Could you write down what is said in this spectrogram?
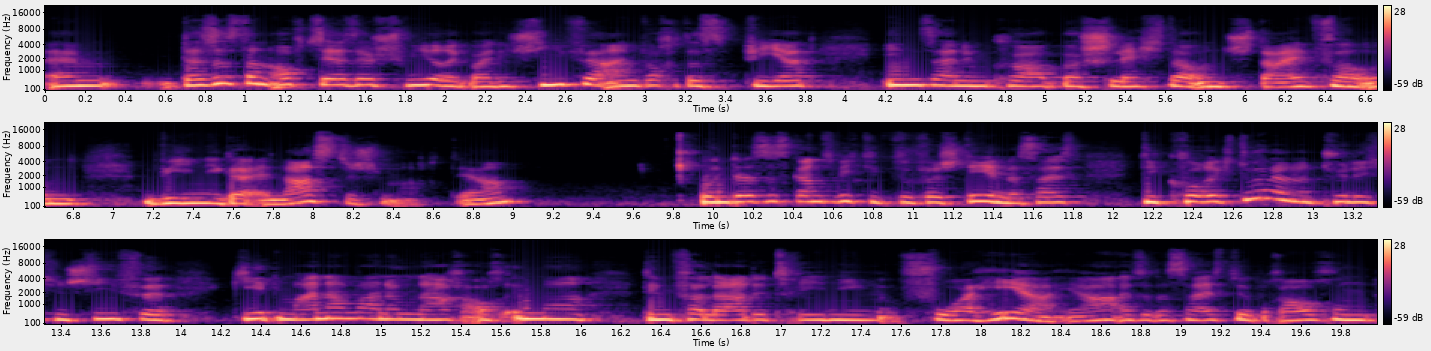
ähm, das ist dann oft sehr, sehr schwierig, weil die Schiefe einfach das Pferd in seinem Körper schlechter und steifer und weniger elastisch macht, ja. Und das ist ganz wichtig zu verstehen. Das heißt, die Korrektur der natürlichen Schiefe geht meiner Meinung nach auch immer dem Verladetraining vorher. Ja, also das heißt, wir brauchen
